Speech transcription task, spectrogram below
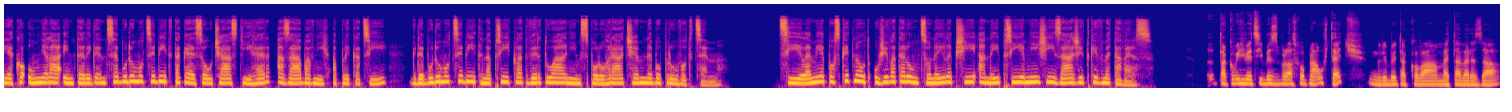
Jako umělá inteligence budu moci být také součástí her a zábavních aplikací, kde budu moci být například virtuálním spoluhráčem nebo průvodcem. Cílem je poskytnout uživatelům co nejlepší a nejpříjemnější zážitky v metaverse. Takových věcí bys byla schopná už teď, kdyby taková metaverza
